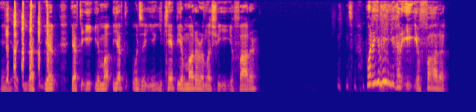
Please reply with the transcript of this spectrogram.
You, you, you have to, you, have, you have to eat your mu- you have to what is it? You, you can't be a mutter unless you eat your fodder. what do you mean you got to eat your fodder?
